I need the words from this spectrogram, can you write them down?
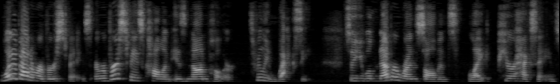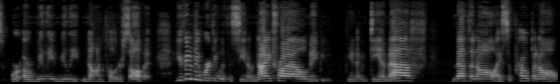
What about a reversed phase? A reversed phase column is nonpolar. It's really waxy. So you will never run solvents like pure hexanes or a really, really nonpolar solvent. You're going to be working with acetonitrile, maybe, you know, DMF, methanol, isopropanol.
